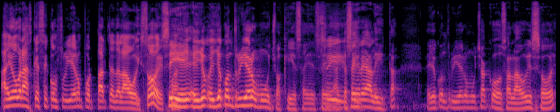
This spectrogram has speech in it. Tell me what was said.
hay obras que se construyeron por parte de la OISOE. Sí, ellos, ellos construyeron mucho aquí, Sí, hay que ser sí. realista. Ellos construyeron muchas cosas, la OISOE.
